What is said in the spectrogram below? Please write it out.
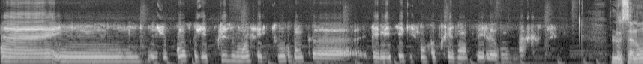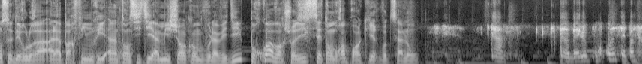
Euh, et je pense que j'ai plus ou moins fait le tour donc euh, des métiers qui sont représentés le 11 mars. Le salon se déroulera à la parfumerie Intensity à Michamp, comme vous l'avez dit. Pourquoi avoir choisi cet endroit pour accueillir votre salon? Euh, ben, le pourquoi, c'est parce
